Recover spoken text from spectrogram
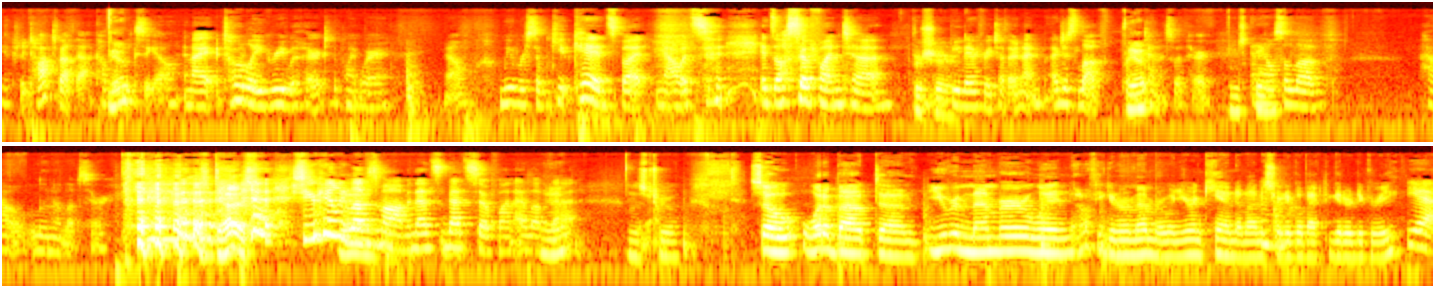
we actually talked about that a couple Yeah. weeks ago, and I totally agreed with her to the point where, you know, we were some cute kids, but now it's it's also fun to For sure. be there for each other, and I, I just love playing Yeah. tennis with her, That's and I also love how Luna loves her. it does. she really Yeah. loves mom, and that's that's so fun. I love Yeah. that. That's Yeah. true. So, what about um, you remember when? I don't know if you can remember when you were in Canada. Mommy Mm-hmm. started to go back to get her degree. Yeah.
